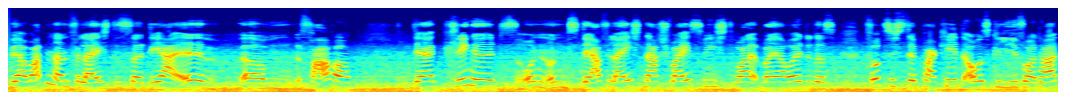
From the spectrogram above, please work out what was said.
Wir erwarten dann vielleicht, dass der DHL-Fahrer ähm, der klingelt und, und der vielleicht nach Schweiß riecht, weil, weil er heute das 40. Paket ausgeliefert hat,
